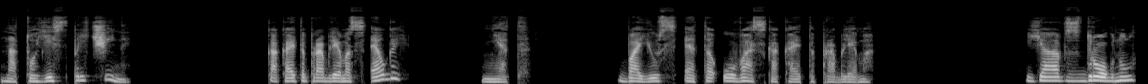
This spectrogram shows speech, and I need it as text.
На то есть причины. Какая-то проблема с Элгой? Нет. Боюсь, это у вас какая-то проблема. Я вздрогнул.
